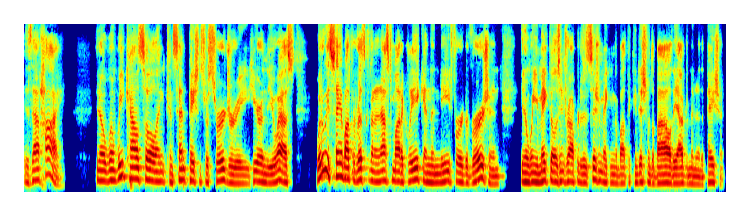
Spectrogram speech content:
Is that high? You know, when we counsel and consent patients for surgery here in the US, what do we say about the risk of an anastomotic leak and the need for a diversion? You know, when you make those intraoperative decision making about the condition of the bowel, the abdomen, and the patient.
